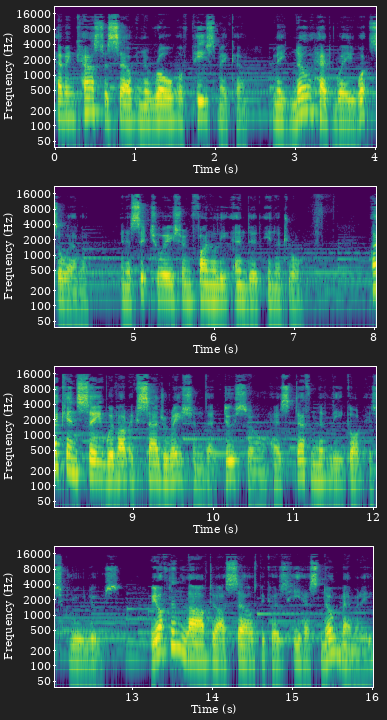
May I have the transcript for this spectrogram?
having cast herself in the role of peacemaker, made no headway whatsoever, and the situation finally ended in a draw. I can say without exaggeration that Dussel has definitely got his screw loose. We often laugh to ourselves because he has no memory,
